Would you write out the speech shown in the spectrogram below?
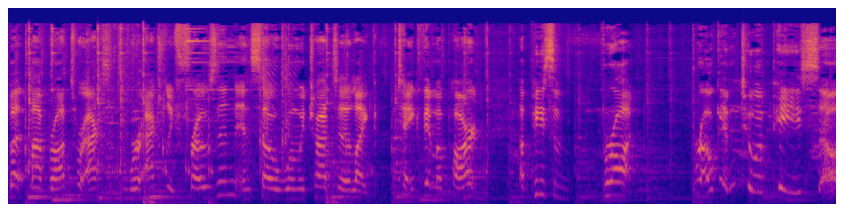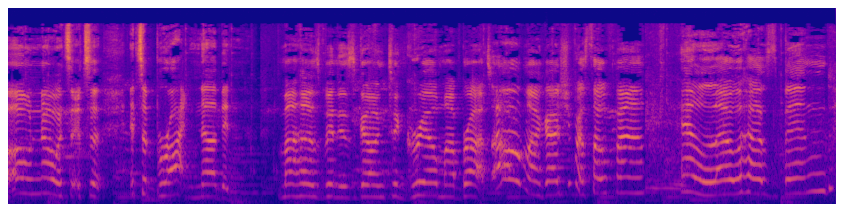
but my brats were actually, were actually frozen, and so when we tried to like take them apart, a piece of brat broke into a piece. So oh no, it's it's a it's a brat nubbin. My husband is going to grill my brats. Oh my gosh, you are so fine. Hello, husband.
